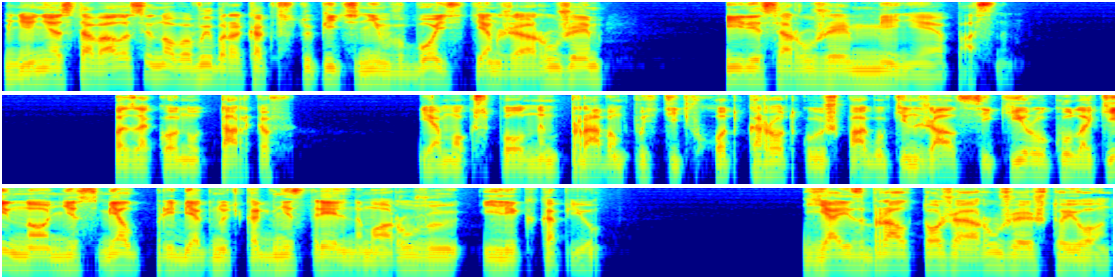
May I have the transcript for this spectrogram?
Мне не оставалось иного выбора, как вступить с ним в бой с тем же оружием или с оружием менее опасным. По закону Тарков я мог с полным правом пустить в ход короткую шпагу, кинжал, секиру, кулаки, Я избрал то же оружие, что и он.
